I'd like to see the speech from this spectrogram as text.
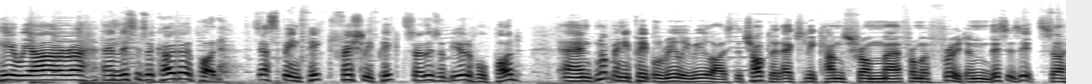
Here we are, uh, and this is a cocoa pod. Just been picked, freshly picked, so there's a beautiful pod. And not many people really realise the chocolate actually comes from, uh, from a fruit, and this is it. So,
